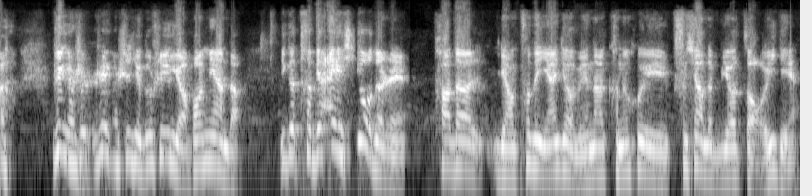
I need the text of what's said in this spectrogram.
这个是这个事情都是有两方面的，一个特别爱笑的人。他的两侧的眼角纹呢，可能会出现的比较早一点，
